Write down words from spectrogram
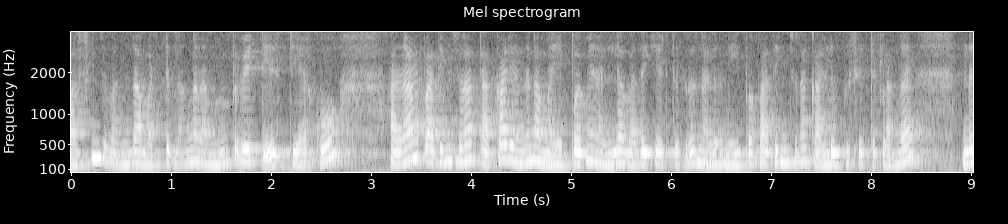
மசிஞ்சு வந்தால் மட்டும்தாங்க ரொம்பவே டேஸ்டியாக இருக்கும். அதனால் பார்த்திங்கன்னு சொன்னால் தக்காளி வந்து நம்ம எப்போவுமே நல்லா வதக்கி எடுத்துக்கிறது நல்லதுங்க. இப்போ பார்த்திங்கன்னு சொன்னால் கல்லுப்பு சேர்த்துக்கலாங்க. இந்த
